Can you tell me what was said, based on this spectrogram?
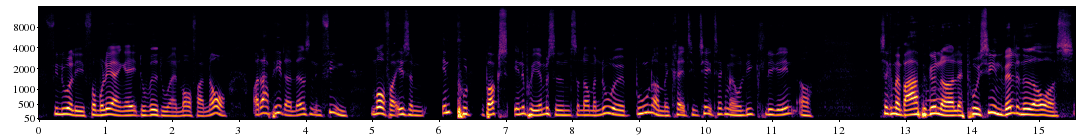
finurlige formulering af, du ved, du er en morfar når. Og der har Peter lavet sådan en fin morfar SM input box inde på hjemmesiden, så når man nu øh, buner med kreativitet, så kan man jo lige klikke ind, og så kan man bare begynde at lade poesien vælte ned over os.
